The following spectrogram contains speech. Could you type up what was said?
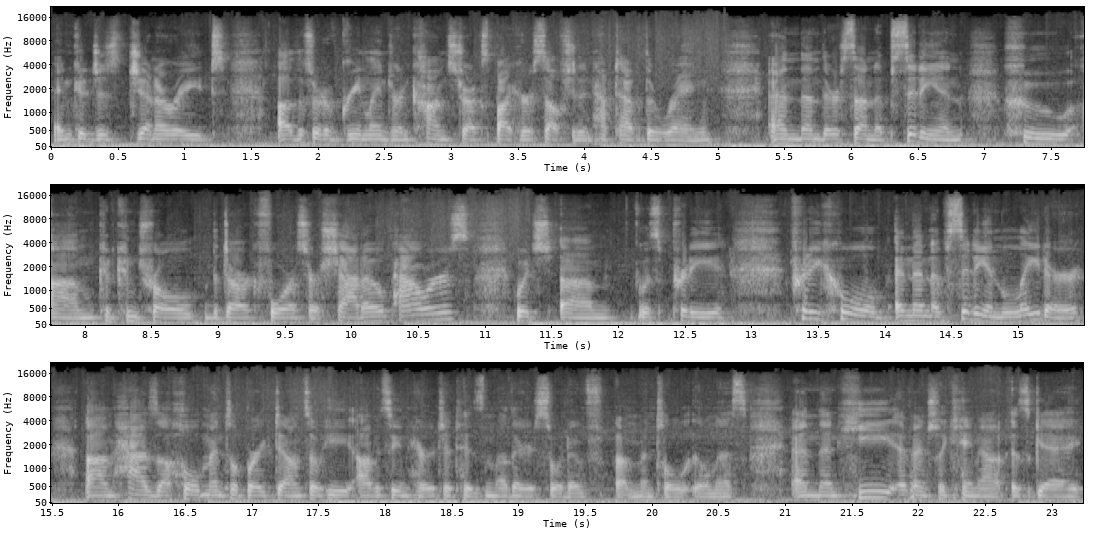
and could just generate uh, the sort of Green Lantern constructs by herself. She didn't have to have the ring. And then their son Obsidian, who um, could control the Dark Force or Shadow powers, which um, was pretty, pretty cool. And then Obsidian later um, has a whole mental breakdown, so he obviously inherited his mother's sort of uh, mental illness, and then he eventually came out as gay.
